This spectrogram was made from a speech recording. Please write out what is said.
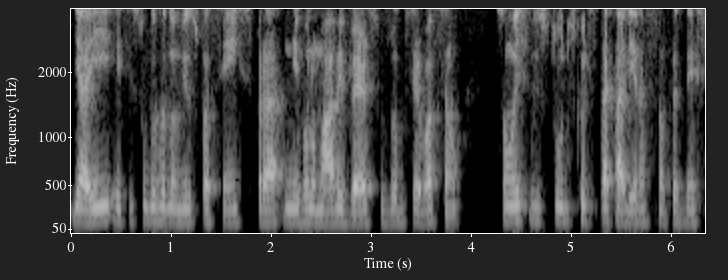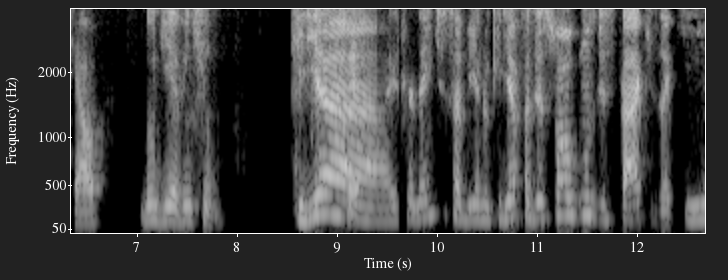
E aí, esse estudo randomiza os pacientes para nivolumab versus observação. São esses estudos que eu destacaria na sessão presidencial do dia 21. Queria, é. excelente Sabino, queria fazer só alguns destaques aqui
